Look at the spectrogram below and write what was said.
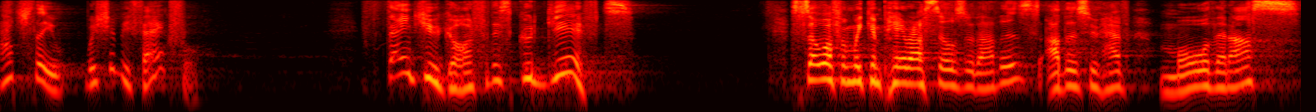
Actually, we should be thankful. Thank you, God, for this good gift. So often we compare ourselves with others, others who have more than us,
